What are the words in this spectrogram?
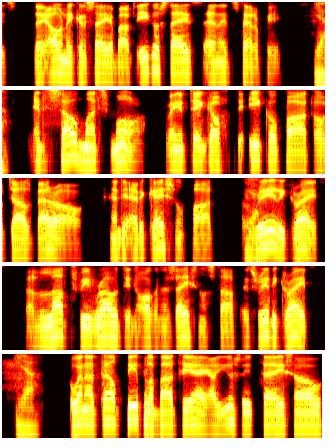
it's they only can say about ego states and it's therapy. Yeah. And so much more. When you think of the eco part of Giles Barrow and the educational part, Yeah. really great. A lot we wrote in organizational stuff. It's really great. Yeah. When I tell people about TA, I usually say, so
